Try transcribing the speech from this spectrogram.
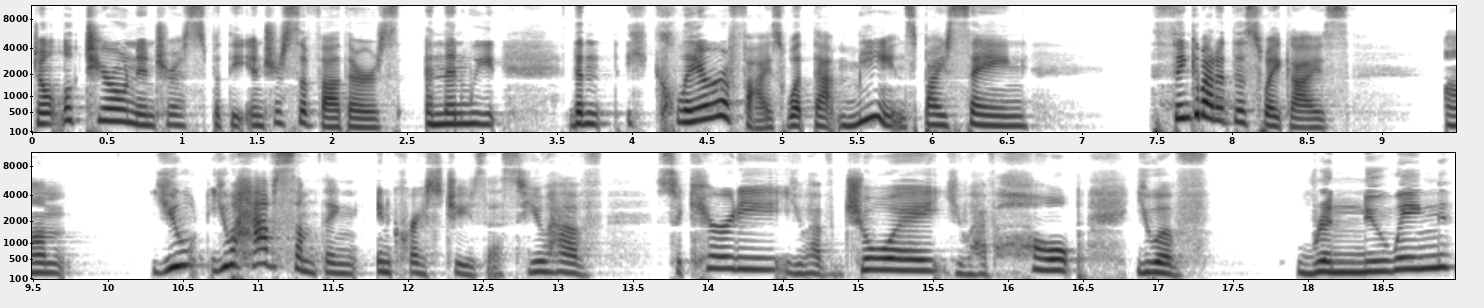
don't look to your own interests but the interests of others and then we then he clarifies what that means by saying think about it this way guys. Um you you have something in Christ Jesus. You have security, you have joy, you have hope, you have renewing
